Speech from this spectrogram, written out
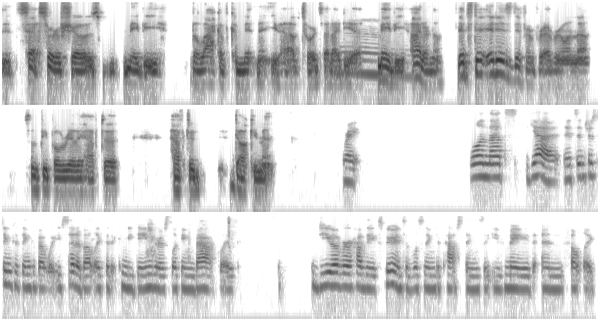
it sort of shows maybe the lack of commitment you have towards that idea. Mm. maybe i don't know. It's it is different for everyone though. Some people really have to have to document. Right. Well, and that's, yeah, it's interesting to think about what you said about like that it can be dangerous looking back. Like, do you ever have the experience of listening to past things that you've made and felt like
